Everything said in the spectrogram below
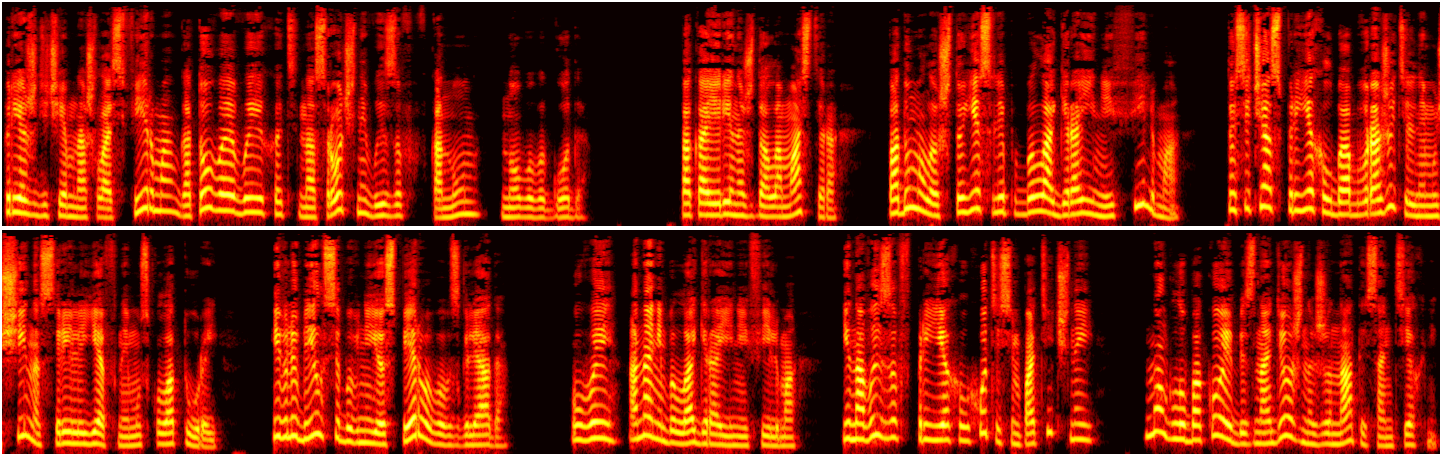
прежде чем нашлась фирма, готовая выехать на срочный вызов в канун Нового года. Пока Ирина ждала мастера, Подумала, что если бы была героиней фильма, то сейчас приехал бы обворожительный мужчина с рельефной мускулатурой и влюбился бы в нее с первого взгляда. Увы, она не была героиней фильма, и на вызов приехал хоть и симпатичный, но глубоко и безнадежно женатый сантехник.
